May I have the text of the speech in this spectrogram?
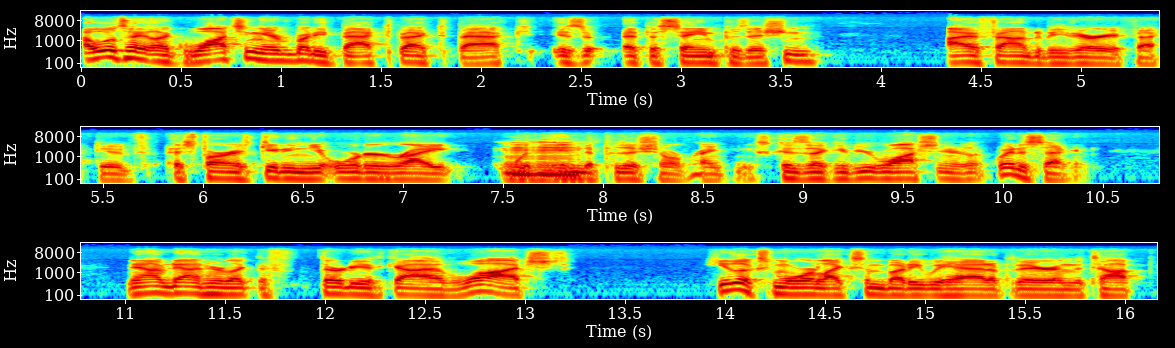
I will tell you, like watching everybody back to back to back is at the same position I have found to be very effective as far as getting the order right within mm-hmm. the positional rankings. Because like if you're watching, you're like, wait a second, now I'm down here like the 30th guy I've watched. He looks more like somebody we had up there in the top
